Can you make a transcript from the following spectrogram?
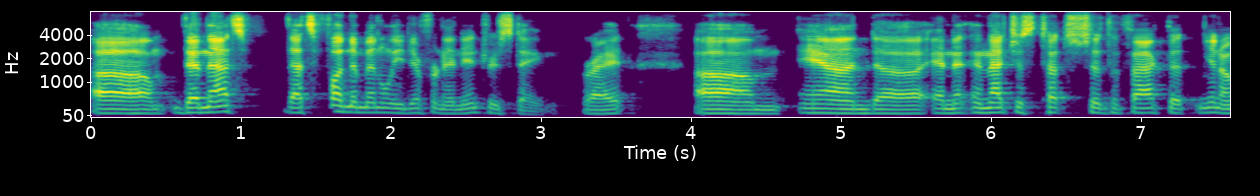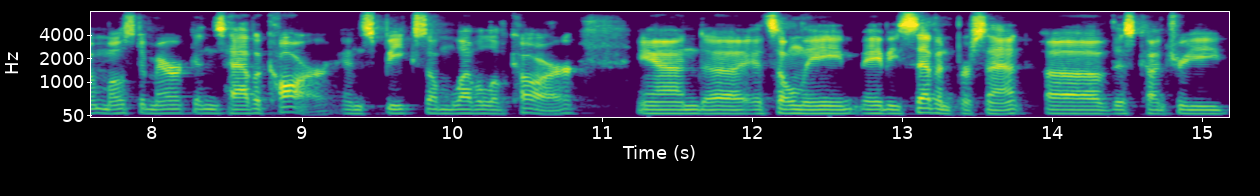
um, then that's that's fundamentally different and interesting right um, and uh, and and that just touched to the fact that you know most Americans have a car and speak some level of car, and uh, it's only maybe seven percent of this country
